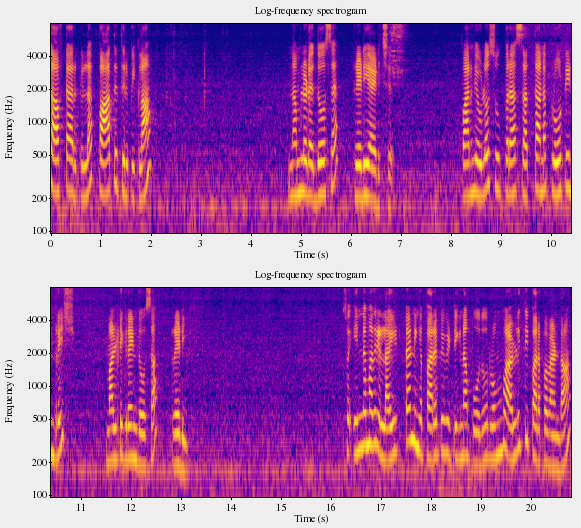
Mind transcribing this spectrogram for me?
சாஃப்டாக இருக்குல்ல? பார்த்து திருப்பிக்கலாம். நம்மளோட தோசை ரெடி ஆயிடுச்சு. பாருங்கள் எவ்வளோ சூப்பராக சத்தான protein rich multigrain dosa ready so இந்த மாதிரி லைட்டாக நீங்கள் பரப்பி விட்டிங்கன்னா போதும். ரொம்ப அழுத்தி பரப்ப வேண்டாம்.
